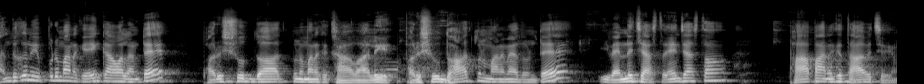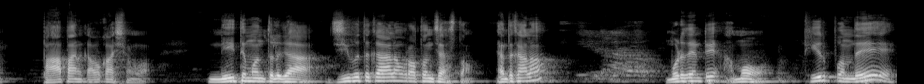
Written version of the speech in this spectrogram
అందుకని ఇప్పుడు మనకి ఏం కావాలంటే పరిశుద్ధాత్మను మనకు కావాలి. పరిశుద్ధాత్మను మన మీద ఉంటే ఇవన్నీ చేస్తాం. ఏం చేస్తాం? పాపానికి తావి చేయం. పాపానికి అవకాశం నీతిమంతులుగా జీవితకాలం వ్రతం చేస్తాం. ఎంతకాలం? మూడోదేంటి? అమ్మో తీర్పు ఉంది.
